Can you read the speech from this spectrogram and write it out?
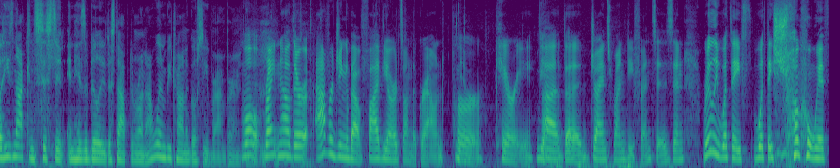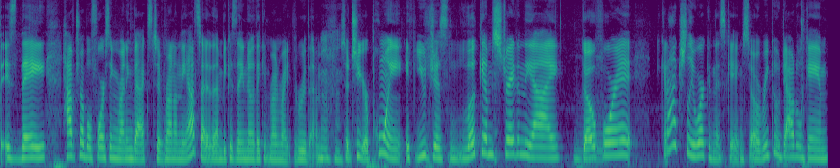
but he's not consistent in his ability to stop the run. I wouldn't be trying to go see Brian Burns. Well, right now they're averaging about five yards on the ground per carry. Uh, the Giants' run defenses, and really what they what they struggle with is they have trouble forcing running backs to run on the outside of them because they know they can run right through them. So to your point, if you just look them straight in the eye, go for it. It could actually work in this game. So a Rico Dowdle game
